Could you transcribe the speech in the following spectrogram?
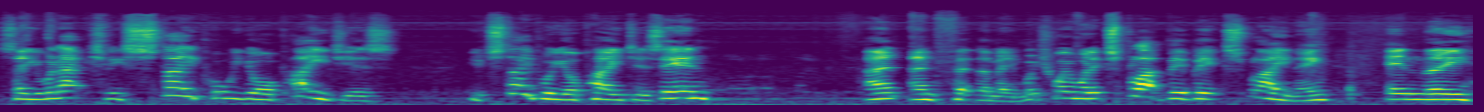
So you would actually staple your pages, you'd staple your pages in and, and fit them in, which we will be explaining in the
